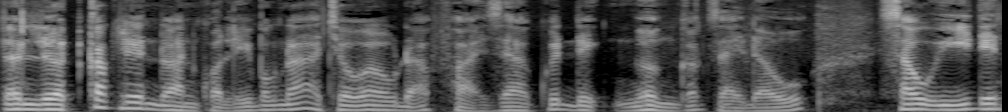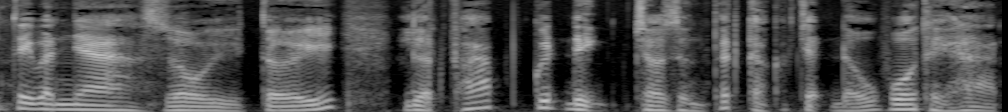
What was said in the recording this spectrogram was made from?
Lần lượt các liên đoàn quản lý bóng đá ở châu Âu đã phải ra quyết định ngừng các giải đấu, sau Ý đến Tây Ban Nha rồi tới lượt Pháp quyết định cho dừng tất cả các trận đấu vô thời hạn.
